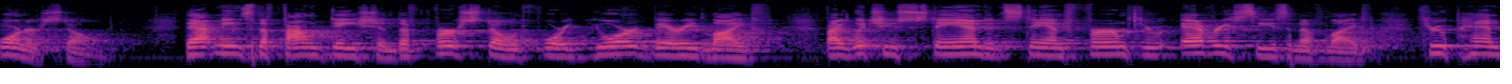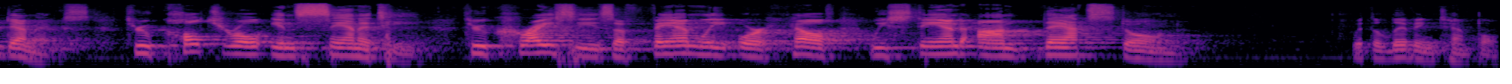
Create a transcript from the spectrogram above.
cornerstone. That means the foundation, the first stone for your very life, by which you stand and stand firm through every season of life through pandemics, through cultural insanity, through crises of family or health, we stand on that stone with the living temple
